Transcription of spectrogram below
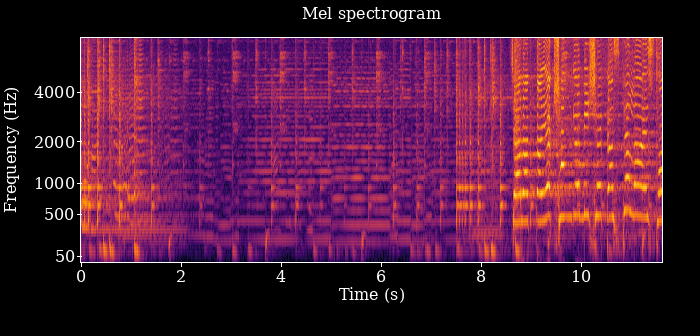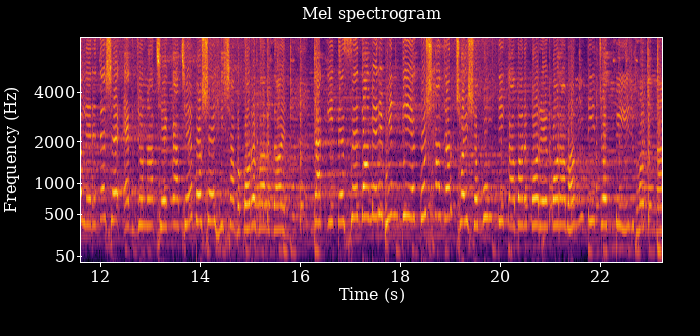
কোনায় চার একসঙ্গে মিশে টাস খেলায় স্থলের দেশে একজন আছে কাছে বসে হিসাব করবার দায়। ডাকিতেছে দমের ভিন্তি একুশ হাজার ছয়শো গুনতি, কাবার করে করা ভান্তি চব্বিশ ঘণ্টা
